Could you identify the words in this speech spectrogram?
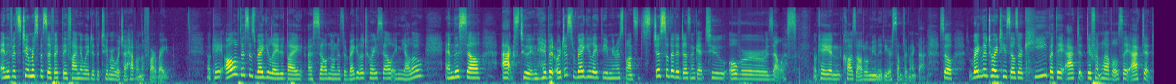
and if it's tumor specific, they find their way to the tumor, which I have on the far right. Okay, all of this is regulated by a cell known as a regulatory cell in yellow, and this cell acts to inhibit or just regulate the immune response, just so that it doesn't get too overzealous okay, and cause autoimmunity or something like that. So regulatory T cells are key, but they act at different levels. They act at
